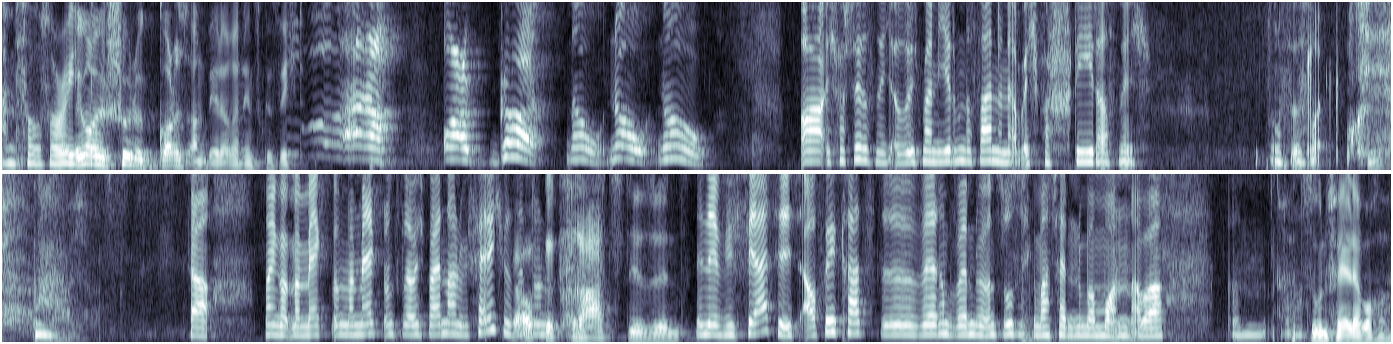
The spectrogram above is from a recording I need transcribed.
I'm so sorry. Immer eine schöne Gottesanbeterin ins Gesicht. Oh Gott. No, no, no. Ah, ich verstehe das nicht. Also ich meine, jedem das seine, ne, aber ich verstehe das nicht. Es ist like, Okay. ja. Mein Gott, man merkt, man merkt uns, glaube ich, beiden an, wie fertig wir sind. Und, Aufgekratzt die sind. nee, nee, wie fertig. Aufgekratzt, äh, während, während wir uns lustig gemacht hätten über Motten, aber Hast du ein Fail der Woche?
